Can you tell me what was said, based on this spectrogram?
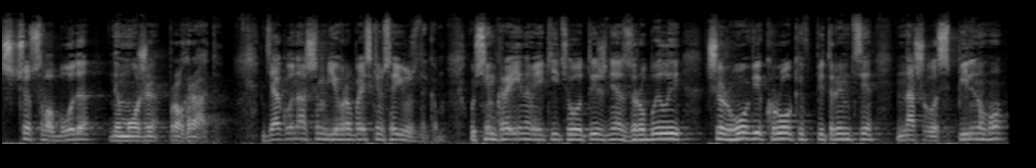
що свобода не може програти. Дякую нашим європейським союзникам, усім країнам, які цього тижня зробили чергові кроки в підтримці нашого спільного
